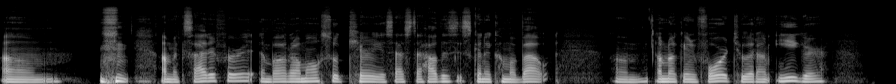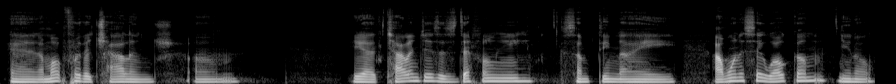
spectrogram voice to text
Um, I'm excited for it, and but I'm also curious as to how this is going to come about. Um, I'm looking forward to it. I'm eager, and I'm up for the challenge. Um, yeah, challenges is definitely something I I want to say welcome, you know,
